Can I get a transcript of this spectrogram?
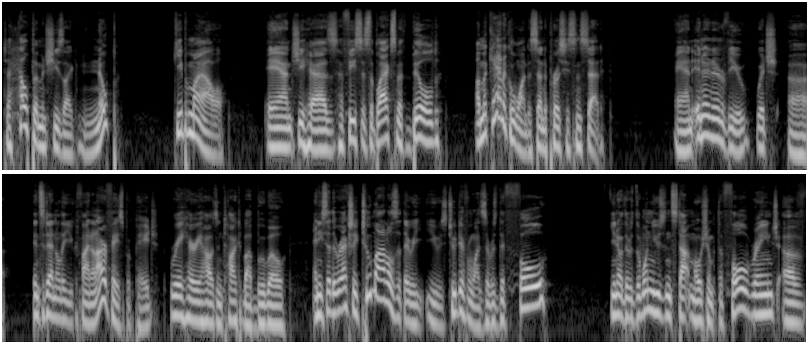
to help him, and she's like, nope, keeping my owl. And she has Hephaestus the blacksmith build a mechanical one to send to Perseus instead. And in an interview, which uh, incidentally you can find on our Facebook page, Ray Harryhausen talked about Bubo, and he said there were actually two models that they used, two different ones. There was the full, you know, there was the one used in stop motion with the full range of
